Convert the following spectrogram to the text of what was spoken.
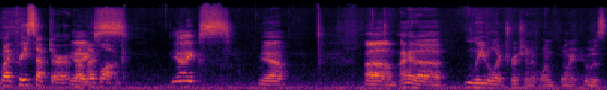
my preceptor about my Yikes. blog. Yikes. Yeah. Um, I had a lead electrician at one point who was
